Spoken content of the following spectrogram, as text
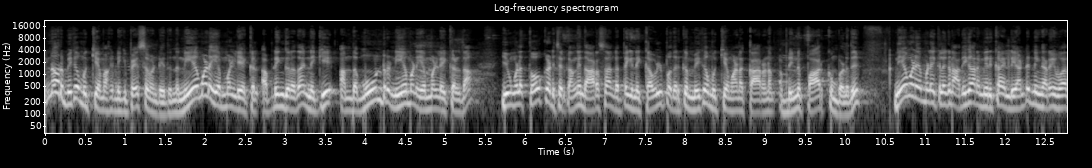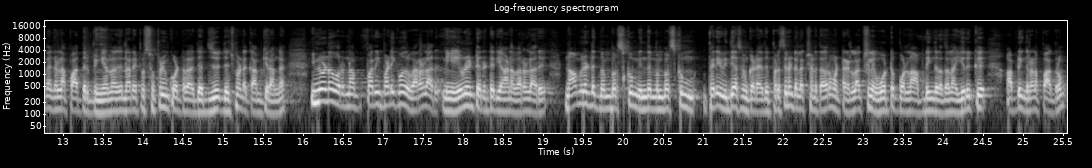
இன்னொரு மிக முக்கியமாக இன்றைக்கி பேச வேண்டியது இந்த நியமன எம்எல்ஏக்கள் அப்படிங்கிறதா இன்றைக்கி அந்த மூன்று நியமன எம்எல்ஏக்கள் தான் இவங்களை தோக்கடிச்சிருக்காங்க. இந்த அரசாங்கத்தை இன்னைக்கு கவிழ்ப்பதற்கு மிக முக்கியமான காரணம் அப்படின்னு பார்க்கும் பொழுது நியமன எம்எல்ஏக்களுக்கு அதிகாரம் இருக்கா இல்லையான்ட்டு நீங்கள் நிறைய விவாதங்கள்லாம் பார்த்துருப்பீங்க. நிறைய பேர் சுப்ரீம் கோர்ட்டில் ஜட்ஜ் ஜட்மெண்ட்டை காமிக்கிறாங்க. இன்னொன்று ஒரு நான் படி படிக்கும்போது ஒரு வரலாறு. நீங்கள் யூனியன் டெரிட்டரியான வரலாறு. நாமினேட்டட் மெம்பர்ஸ்க்கும் இந்த மெம்பர்ஸ்க்கும் பெரிய வித்தியாசம் கிடையாது. பிரசிடென்ட் எலெக்ஷனை தவிர மற்ற எலெக்ஷனில் ஓட்டு போடலாம் அப்படிங்கிறதெல்லாம் இருக்குது அப்படிங்கிறத பார்க்குறோம்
